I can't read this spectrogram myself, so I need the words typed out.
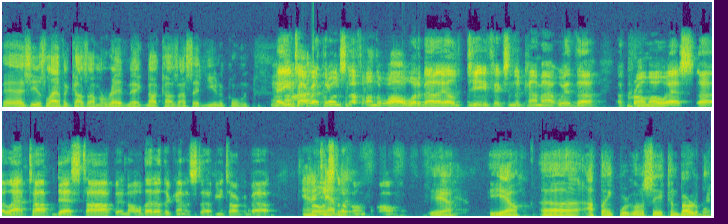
yeah, she was laughing because I'm a redneck, not because I said unicorn. Hey, you talk about throwing stuff on the wall. What about LG fixing to come out with uh, a Chrome OS uh, laptop, desktop, and all that other kind of stuff? You talk about And a throwing tablet. stuff on the wall. Yeah, yeah. Uh, I think we're going to see a convertible,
